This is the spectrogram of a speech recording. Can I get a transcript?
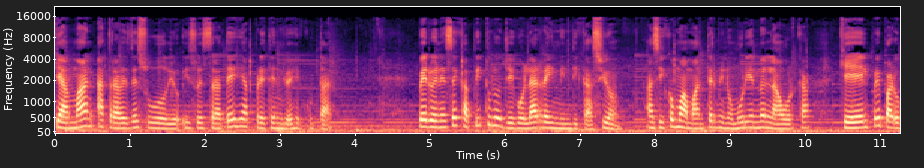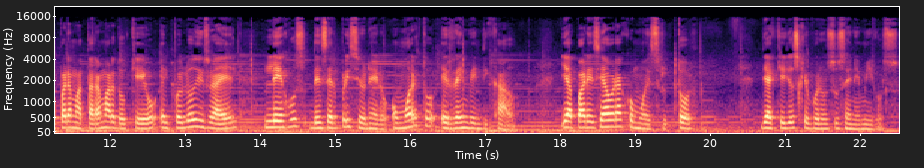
que Amán a través de su odio y su estrategia pretendió ejecutar. Pero en ese capítulo llegó la reivindicación, así como Amán terminó muriendo en la horca que él preparó para matar a Mardoqueo, el pueblo de Israel lejos de ser prisionero o muerto, es reivindicado y aparece ahora como destructor de aquellos que fueron sus enemigos.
